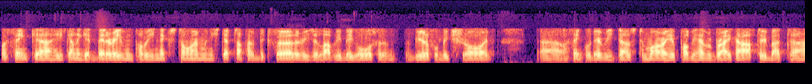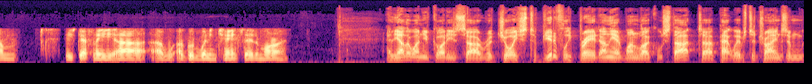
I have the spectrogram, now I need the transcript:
I think uh, he's going to get better even probably next time when he steps up a bit further. He's a lovely big horse with a beautiful big stride uh, I think whatever he does tomorrow, he'll probably have a break after, but um, he's definitely uh, a, a, good winning chance there tomorrow. And the other one you've got is uh, Rejoiced, beautifully bred. Only had one local start. Uh, Pat Webster trains and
